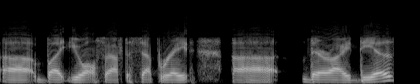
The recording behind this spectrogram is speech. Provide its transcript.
uh, but you also have to separate. Uh, their ideas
